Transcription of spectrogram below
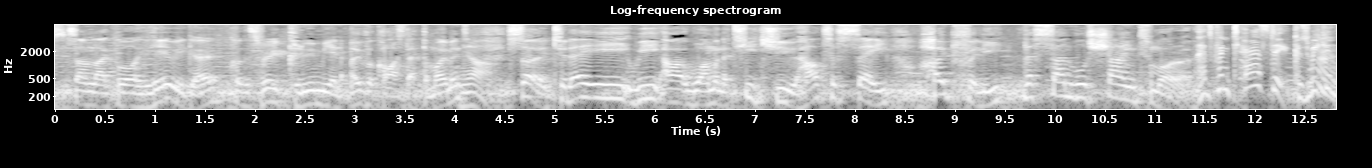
So I'm like, well, here we go because it's very gloomy and overcast at the moment. Yeah. So today we we are well, I'm going to teach you how to say hopefully the sun will shine tomorrow. That's fantastic because we can hmm.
